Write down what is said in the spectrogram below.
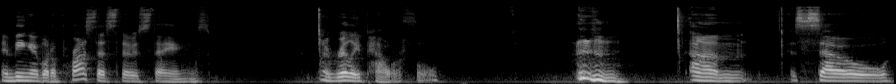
and being able to process those things really powerful. um, so,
